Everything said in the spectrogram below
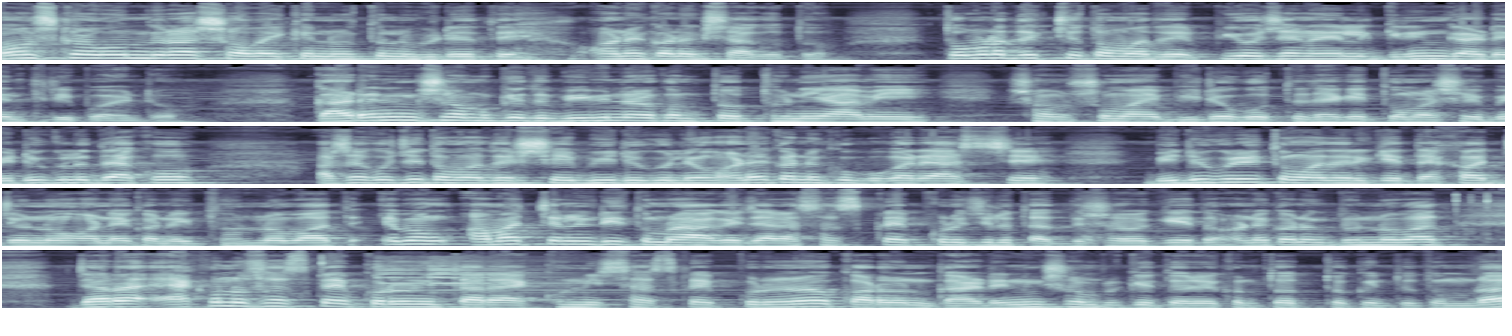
নমস্কার বন্ধুরা, সবাইকে নতুন ভিডিওতে অনেক অনেক স্বাগত। তোমরা দেখছ তোমাদের প্রিয় channel green garden three point O gardening সম্পর্কিত বিভিন্ন রকম তথ্য নিয়ে আমি সবসময় ভিডিও করতে থাকি, তোমরা সেই ভিডিওগুলো দেখো। আশা করছি তোমাদের সেই ভিডিওগুলি অনেক অনেক উপকারে আসছে। ভিডিওগুলি তোমাদেরকে দেখার জন্য অনেক অনেক ধন্যবাদ এবং আমার চ্যানেলটি তোমরা আগে যারা সাবস্ক্রাইব করেছিল, তাদের সবাইকে অনেক অনেক ধন্যবাদ। যারা এখনও সাবস্ক্রাইব করোনি, তারা এখনই সাবস্ক্রাইব করে নাও, কারণ গার্ডেনিং সম্পর্কিত এরকম তথ্য কিন্তু তোমরা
